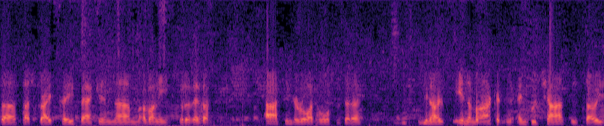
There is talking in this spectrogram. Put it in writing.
uh, such great feedback, and um, I've only sort of ever asked him to ride horses that are you know in the market and, and good chances. So he's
